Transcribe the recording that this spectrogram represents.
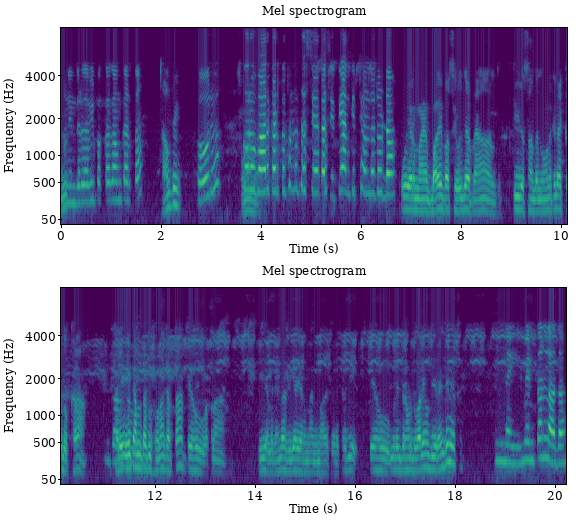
ਮਨਿੰਦਰ ਦਾ ਵੀ ਪੱਕਾ ਕੰਮ ਕਰਤਾ? ਸ਼ਾਂਤੀ ਹੋਰ। ਘਰੋਂ ਬਾਹਰ ਕੱਢਤਾ ਤੁਹਾਨੂੰ ਦੱਸਿਆ ਤਾਂ ਸੀ। ਧਿਆਨ ਕਿੱਥੇ ਹੁੰਦਾ ਤੁਹਾਡਾ? ਉਹ ਯਾਰ ਮੈਂ ਬਾਹਲੇ ਪਾਸੇ ਉਲਝਿਆ ਪਿਆ ਕੀ ਦੱਸਾਂ ਤੈਨੂੰ? ਹੁਣ ਕਿਹੜਾ ਇੱਕ ਦੁੱਖ ਆ। ਇਹ ਕੰਮ ਤਾਂ ਤੂੰ ਸੋਹਣਾ ਕਰਤਾ ਤੇ ਉਹ ਆਪਣਾ ਕੀ ਗੱਲ ਕਹਿੰਦਾ ਸੀਗਾ ਯਾਰ ਮੈਂ ਦਿਮਾਗ ਚੋਂ ਨਿਕਲ ਗਈ ਤੇ ਉਹ ਮਨਿੰਦਰ ਹੁਣ ਦੁਬਾਰੇ ਹੁੰਦੀ ਰਹਿੰਦੀ ਨਹੀਂ ਉੱਥੇ? ਨਹੀਂ ਮੈਨੂੰ ਤਾਂ ਨੀ ਲੱਗਦਾ।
